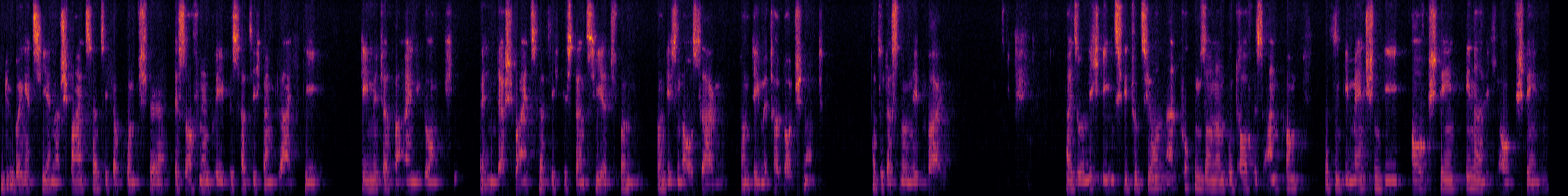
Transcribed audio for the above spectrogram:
Und übrigens hier in der Schweiz hat sich aufgrund äh, des offenen Briefes hat sich dann gleich die Demeter-Vereinigung in der Schweiz hat sich distanziert von, von diesen Aussagen von Demeter Deutschland. Also das nur nebenbei. Also nicht die Institutionen angucken, sondern worauf es ankommt, das sind die Menschen, die aufstehen, innerlich aufstehen.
